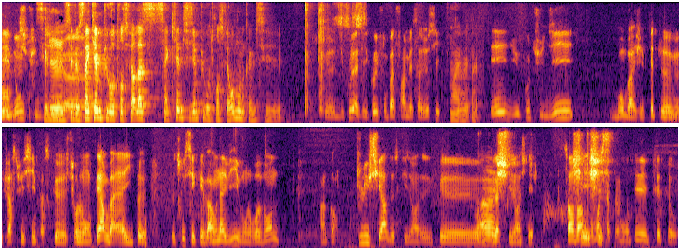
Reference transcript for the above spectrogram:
Et donc, c'est le, le, euh, cinquième plus gros transfert là, cinquième, sixième plus gros transfert au monde quand même. C'est du coup, l'Atletico, ils font passer un message aussi. Et du coup, tu dis, bon, bah, je vais peut-être me faire celui-ci parce que sur le long terme, bah, il peut. Le truc, c'est qu'à mon avis, ils vont le revendre encore plus cher de ce qu'ils ont, que, qu'ils ont acheté. 120, pour moi, ça peut monter très très haut.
